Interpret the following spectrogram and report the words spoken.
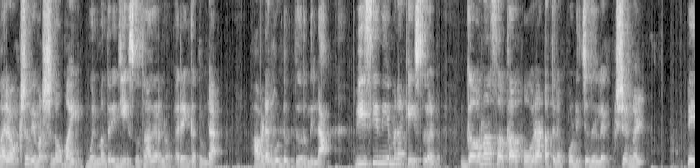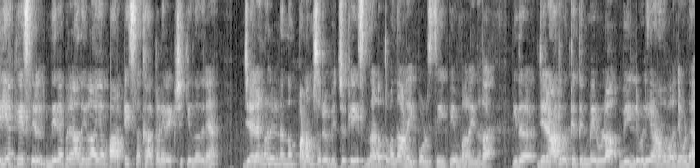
പരോക്ഷ വിമർശനവുമായി മുൻമന്ത്രി ജി സുധാകരനും രംഗത്തുണ്ട്. അവിടം കൊണ്ടും തീർന്നില്ല. വി സി നിയമന കേസുകൾ ഗവർണർ സർക്കാർ പോരാട്ടത്തിന് പൊടിച്ചത് ലക്ഷ്യങ്ങൾ. പെരിയ കേസിൽ നിരപരാധികളായ പാർട്ടി സഖാക്കളെ രക്ഷിക്കുന്നതിന് ജനങ്ങളിൽ നിന്നും പണം സ്വരൂപിച്ച് കേസ് നടത്തുമെന്നാണ് ഇപ്പോൾ സി പി എം പറയുന്നത്. ഇത് ജനാധിപത്യത്തിന്മേലുള്ള വെല്ലുവിളിയാണെന്ന് പറഞ്ഞുകൊണ്ട്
